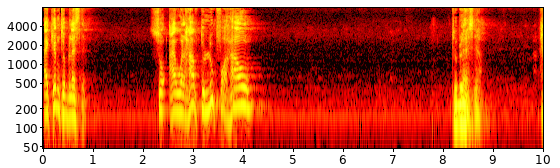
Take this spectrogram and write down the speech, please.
I came to bless them. So I will have to look for how to bless them.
